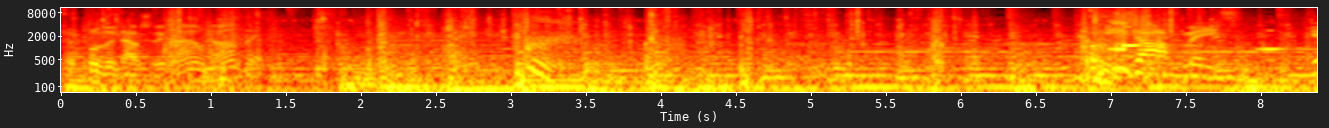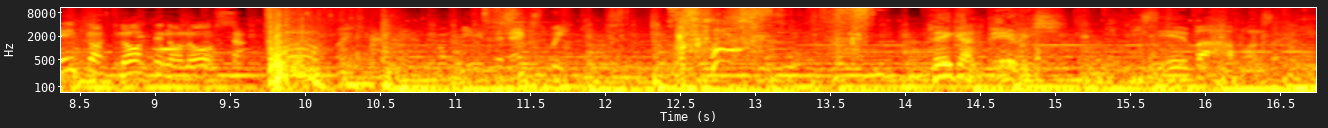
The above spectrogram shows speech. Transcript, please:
They're pulling it out of the ground, aren't they? Ease off, mates. You ain't got nothing on us. Oh, my God. Come here the next week. Plague and perish. If this ever happens again.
